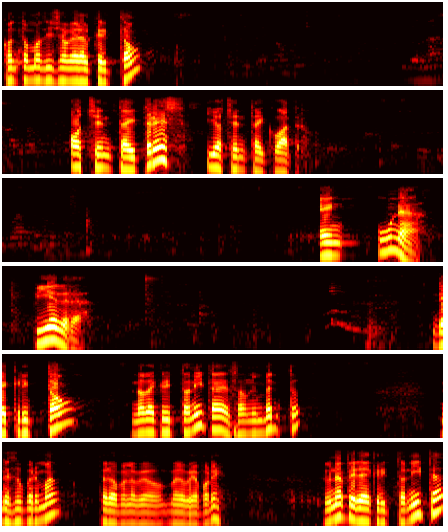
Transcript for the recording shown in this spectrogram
¿Cuánto hemos dicho que era el criptón? 83 y 84. En una piedra de criptón, no de kriptonita, es un invento de Superman, pero me lo, voy a poner. En una piedra de kriptonita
